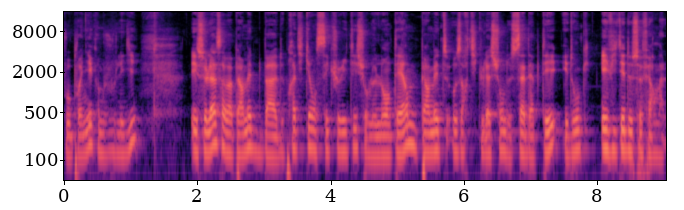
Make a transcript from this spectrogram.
vos poignets, comme je vous l'ai dit. Et cela, ça va permettre bah, de pratiquer en sécurité sur le long terme, permettre aux articulations de s'adapter et donc éviter de se faire mal.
